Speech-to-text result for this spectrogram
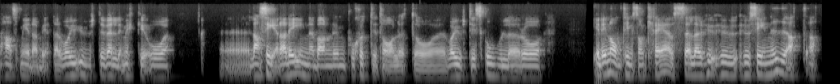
hans medarbetare var ju ute väldigt mycket och Eh, lanserade innebandyn på 70-talet och eh, var ute i skolor. Och är det någonting som krävs eller hur, hur, hur ser ni att, att,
